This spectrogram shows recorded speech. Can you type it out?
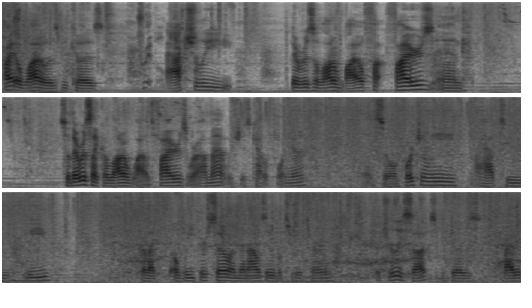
quite a while is because actually there was a lot of wildfires and so there was like a lot of wildfires where I'm at, which is California. And so unfortunately I had to leave for like a week or so and then I was able to return which really sucks because by the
